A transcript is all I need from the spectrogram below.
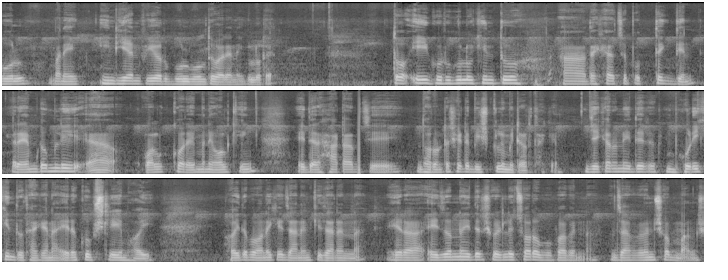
বুল মানে ইন্ডিয়ান পিওর বুল বলতে পারেন এগুলোরে। তো এই গরুগুলো কিন্তু দেখা যাচ্ছে প্রত্যেক দিন র্যান্ডমলি ওয়াল্ক করে মানে ওয়ালকিং এদের হাঁটার যে ধরনটা সেটা বিশ কিলোমিটার থাকে। যে কারণে এদের ভড়ি কিন্তু থাকে না, এরা খুব স্লিম হয়। হয়তো বা অনেকে জানেন কি জানেন না, এরা এই জন্য এদের শরীরে চরবও পাবেন না যা পাবেন সব মাংস।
